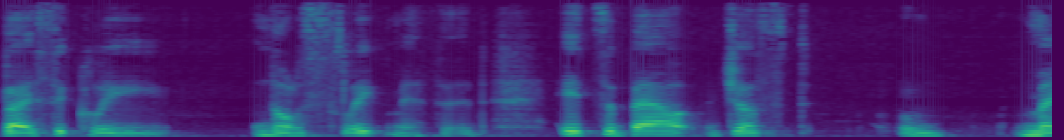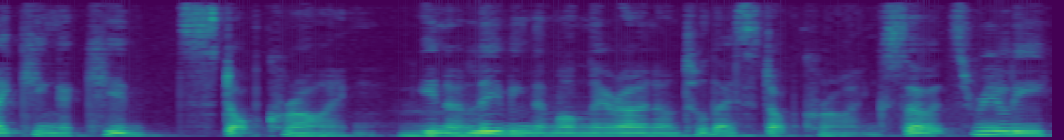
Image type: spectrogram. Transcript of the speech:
basically not a sleep method. It's about just making a kid stop crying. You know, leaving them on their own until they stop crying. So it's really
